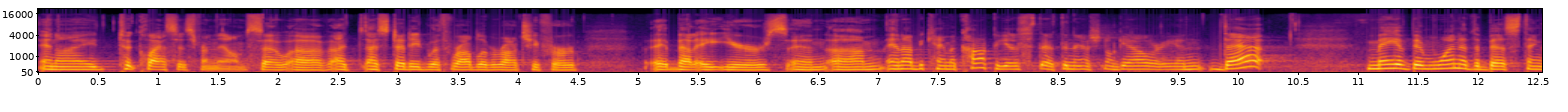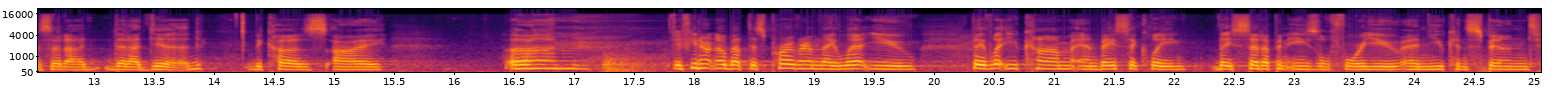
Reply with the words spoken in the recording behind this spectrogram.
and I took classes from them. So uh, I, I, studied with Rob Liberace for about eight years, and um, and I became a copyist at the National Gallery, and that may have been one of the best things that I that I did because I. Um, if you don't know about this program, they let you they let you come and basically they set up an easel for you, and you can spend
